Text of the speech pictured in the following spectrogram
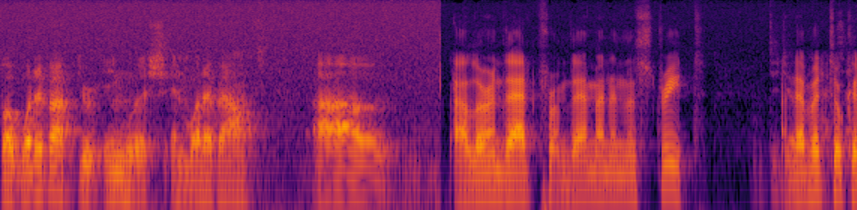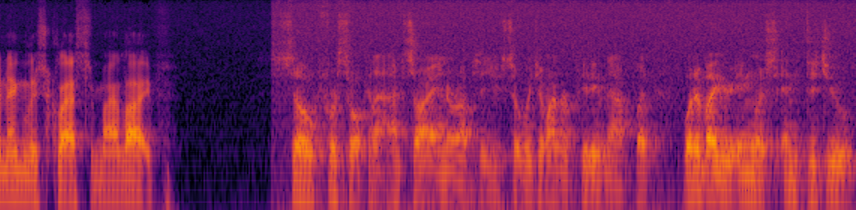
But what about your English and what about. Uh, I learned that from them and in the street. I never took an English class in my life. So first of all, can I, I'm sorry I interrupted you. So would you mind repeating that? But what about your English? And did you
